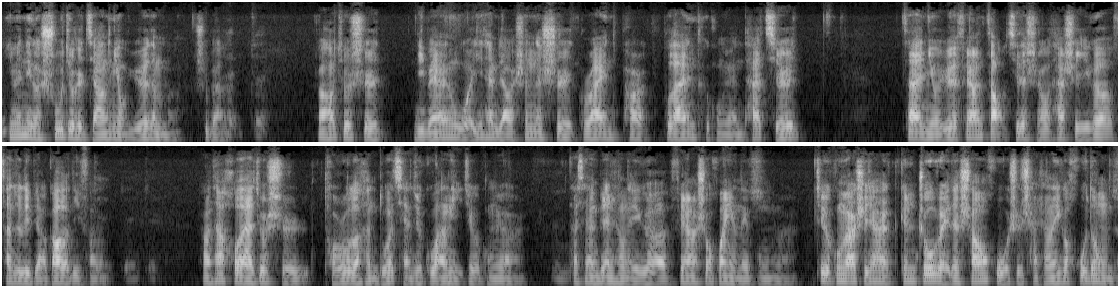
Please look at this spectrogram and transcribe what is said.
因为那个书就是讲纽约的嘛，是吧？对对。然后就是里边我印象比较深的是 Bryant Park 布莱恩特公园，它其实，在纽约非常早期的时候，它是一个犯罪率比较高的地方。对对对。然后他后来就是投入了很多钱去管理这个公园，它现在变成了一个非常受欢迎的一个公园。这个公园实际上跟周围的商户是产生了一个互动的。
